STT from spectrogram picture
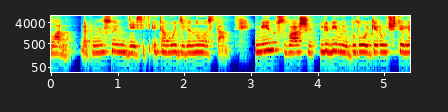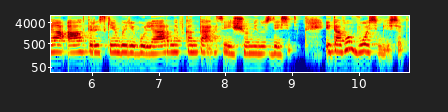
ладно, отминусуем 10, итого 90. Минус ваши любимые блогеры, учителя, авторы, с кем вы регулярно в контакте, еще минус 10. Итого 80.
